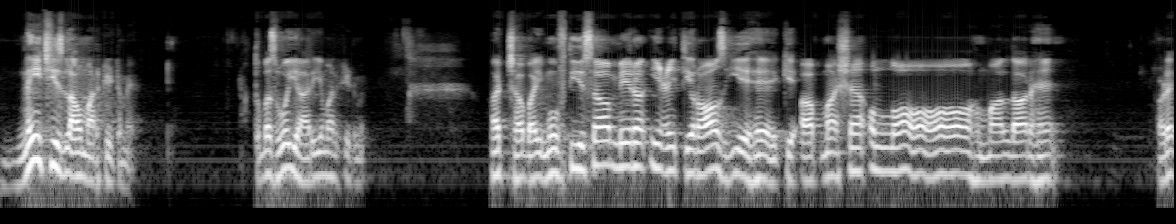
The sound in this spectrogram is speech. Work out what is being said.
نئی چیز لاؤ مارکیٹ میں۔ تو بس وہی آ رہی ہے مارکیٹ میں۔ اچھا بھائی، مفتی صاحب، میرا اعتراض یہ ہے کہ آپ ماشاء اللہ مالدار ہیں۔ اڑے۔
